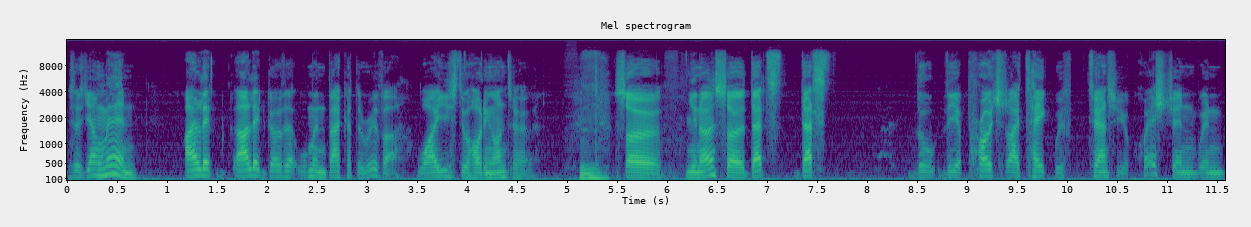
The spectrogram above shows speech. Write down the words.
he says, young man, I let I let go of that woman back at the river. Why are you still holding on to her? Mm. So you know, so that's that's the the approach that I take with to answer your question when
